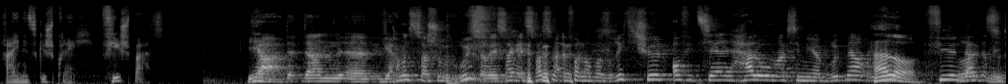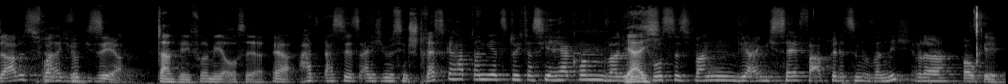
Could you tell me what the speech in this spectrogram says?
rein ins Gespräch. Viel Spaß! Ja, dann, äh, wir haben uns zwar schon begrüßt, aber ich sage jetzt trotzdem einfach nochmal so richtig schön offiziell Hallo Maximilian Brückner. Hallo. Vielen Dank, dass du da bist. Freut mich wirklich sehr. Danke, ich freue mich auch sehr. Ja, hast, hast, du jetzt eigentlich ein bisschen Stress gehabt dann jetzt durch das hierherkommen, weil du ja, nicht wusstest, wann wir eigentlich safe verabredet sind und wann nicht? Oder war okay?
